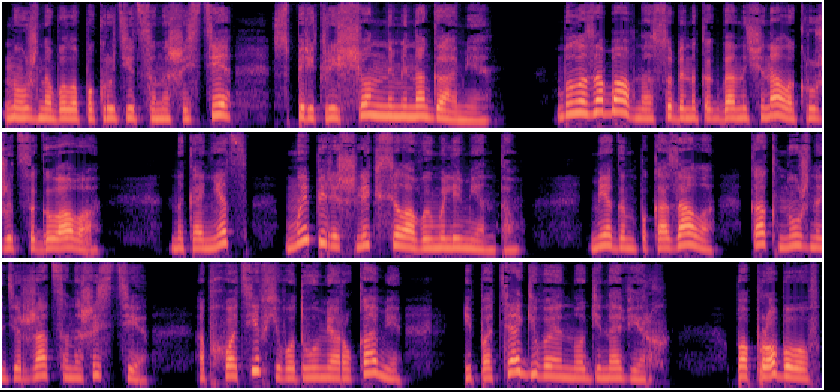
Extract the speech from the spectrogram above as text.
Нужно было покрутиться на шесте с перекрещенными ногами. Было забавно, особенно когда начинала кружиться голова. Наконец, мы перешли к силовым элементам. Меган показала, как нужно держаться на шесте, обхватив его двумя руками и подтягивая ноги наверх. Попробовав,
